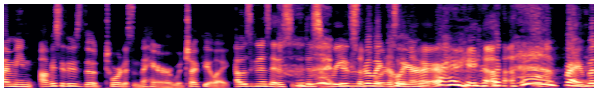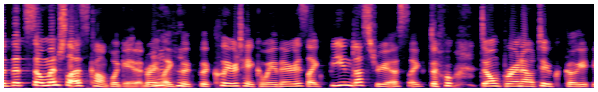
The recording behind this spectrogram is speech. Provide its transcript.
I mean, obviously there's the tortoise and the hare, which I feel like I was gonna say this this reeks It's of really tortoise in the clear. Yeah. right, but that's so much less complicated, right? Like the, the clear takeaway there is like be industrious, like don't don't burn out too quickly.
